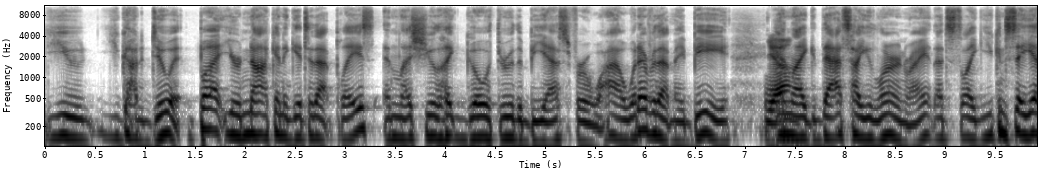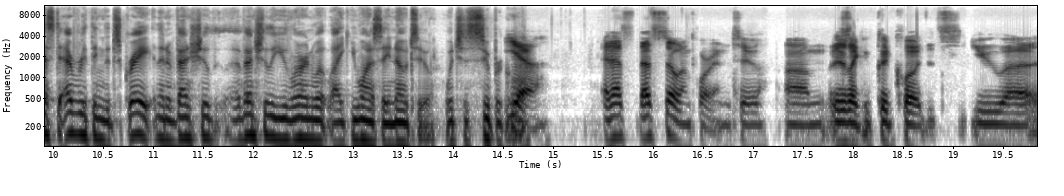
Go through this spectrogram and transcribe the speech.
you you got to do it but you're not going to get to that place unless you like go through the bs for a while whatever that may be Yeah. and like that's how you learn right that's like you can say yes to everything that's great and then eventually eventually you learn what like you want to say no to which is super cool Yeah, and that's that's so important too. Um, there's like a good quote that's you uh,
